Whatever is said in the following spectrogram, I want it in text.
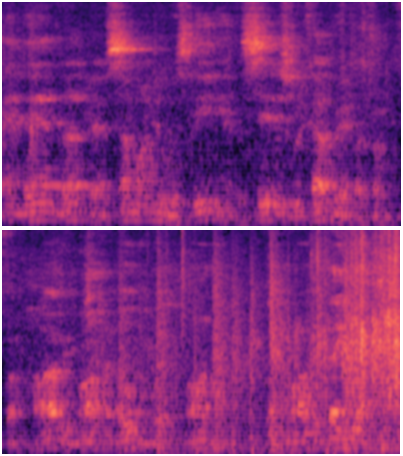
And then, look, uh, someone who was leading the city's recovery from, from Harvey, Marvin Odum. Marvin, Marvin, thank you.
